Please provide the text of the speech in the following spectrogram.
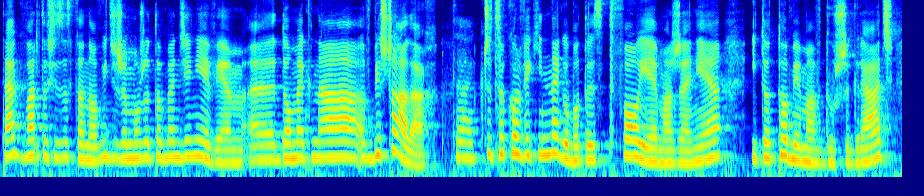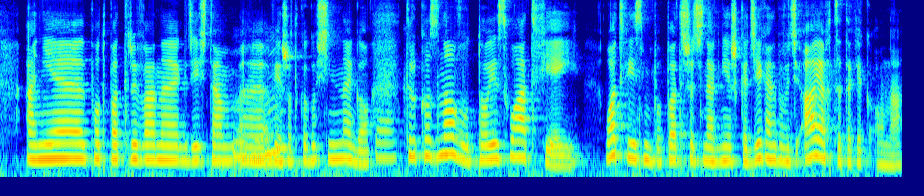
Tak? Warto się zastanowić, że może to będzie, nie wiem, e, domek na, w Bieszczadach, Tak. czy cokolwiek innego, bo to jest twoje marzenie i to tobie ma w duszy grać, a nie podpatrywane gdzieś tam, e, wiesz, od kogoś innego. Mhm. Tak. Tylko znowu, to jest łatwiej. Łatwiej jest mi popatrzeć na Agnieszkę Dziekan i powiedzieć, a ja chcę tak jak ona.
